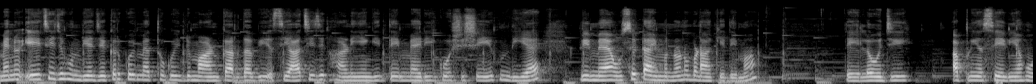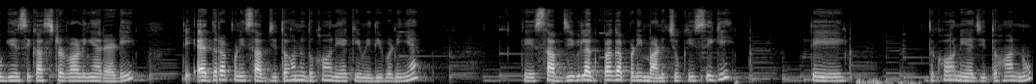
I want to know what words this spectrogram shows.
ਮੈਨੂੰ ਇਹ ਚੀਜ਼ ਹੁੰਦੀ ਹੈ, ਜੇਕਰ ਕੋਈ ਮੈਥੋਂ ਕੋਈ ਡਿਮਾਂਡ ਕਰਦਾ ਵੀ ਅਸੀਂ ਆਹ ਚੀਜ਼ ਖਾਣੀ ਹੈਗੀ ਤੇ ਮੇਰੀ ਕੋਸ਼ਿਸ਼ ਇਹ ਹੁੰਦੀ ਹੈ ਵੀ ਮੈਂ ਉਸੇ ਟਾਈਮ ਉਹਨਾਂ ਨੂੰ ਬਣਾ ਕੇ ਦੇਵਾਂ। ਤੇ ਲਓ ਜੀ, ਆਪਣੀਆਂ ਸੇਵੀਆਂ ਹੋ ਗਈਆਂ ਸੀ ਕਸਟਰਡ ਵਾਲੀਆਂ ਰੈਡੀ ਤੇ ਇਧਰ ਆਪਣੀ ਸਬਜ਼ੀ ਤੁਹਾਨੂੰ ਦਿਖਾਉਣੀ ਹੈ ਕਿਵੇਂ ਦੀ ਬਣੀ ਹੈ ਤੇ ਸਬਜ਼ੀ ਵੀ ਲਗਭਗ ਆਪਣੀ ਬਣ ਚੁੱਕੀ ਸੀਗੀ ਤੇ ਦਿਖਾਉਣੀ ਹੈ ਜੀ ਤੁਹਾਨੂੰ।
